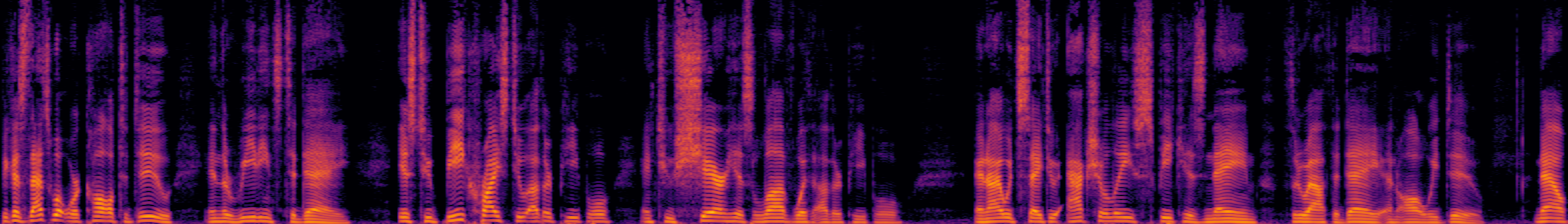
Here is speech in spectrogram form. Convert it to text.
Because that's what we're called to do in the readings today is to be Christ to other people and to share his love with other people. And I would say to actually speak his name throughout the day and all we do. Now,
